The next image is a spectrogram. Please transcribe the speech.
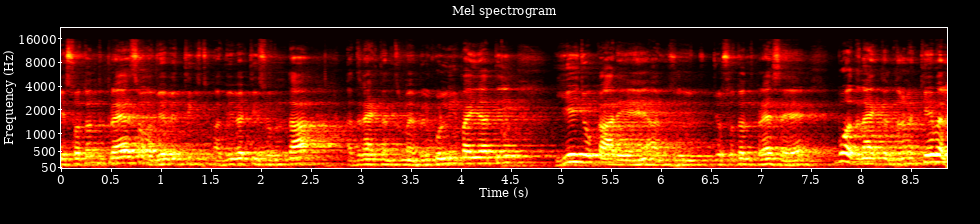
ये स्वतंत्र प्रेस और अभिव्यक्ति अभिव्यक्ति स्वतंत्रता अधिनायक तंत्र में बिल्कुल नहीं पाई जाती। ये जो कार्य हैं जो स्वतंत्र प्रेस है, वो अधिनायक तंत्र में केवल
